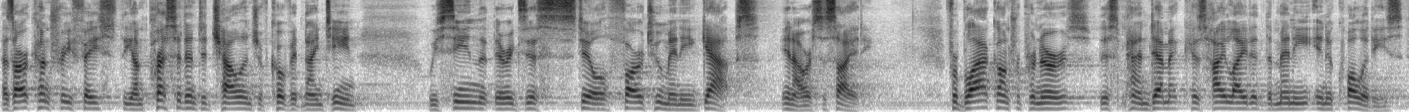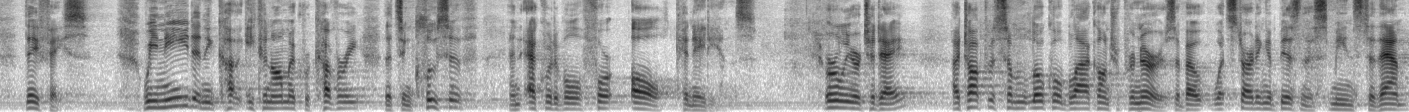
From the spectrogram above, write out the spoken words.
as our country faced the unprecedented challenge of COVID-19, we've seen that there exists still far too many gaps in our society. For black entrepreneurs, this pandemic has highlighted the many inequalities they face. We need an eco economic recovery that's inclusive and equitable for all Canadians. Earlier today, I talked with some local black entrepreneurs about what starting a business means to them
